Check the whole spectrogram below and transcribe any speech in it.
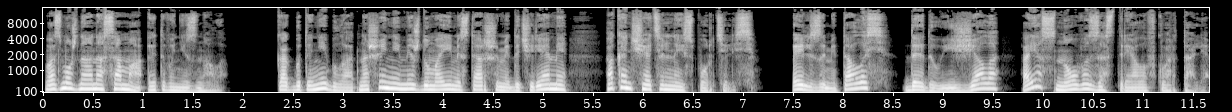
Возможно, она сама этого не знала. Как бы то ни было, отношения между моими старшими дочерями окончательно испортились. Эльза металась, Деда уезжала, а я снова застряла в квартале.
